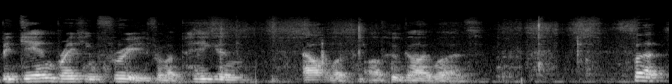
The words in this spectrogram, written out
began breaking free from a pagan outlook of who God was. But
